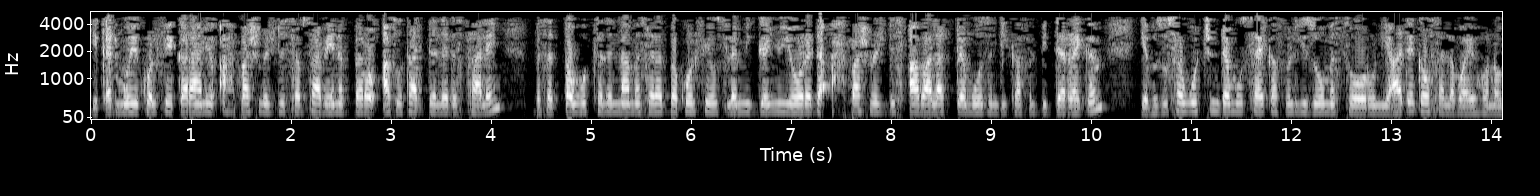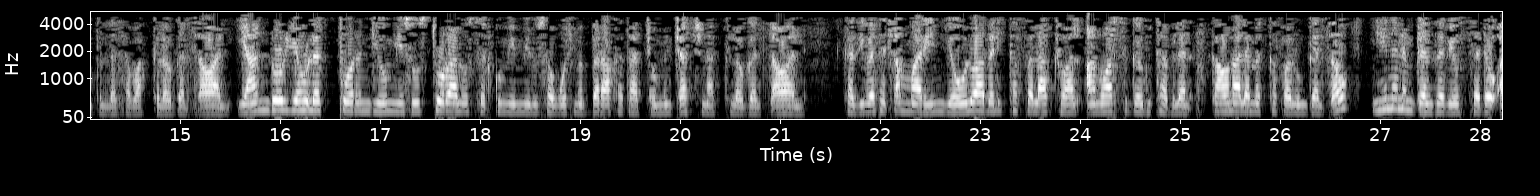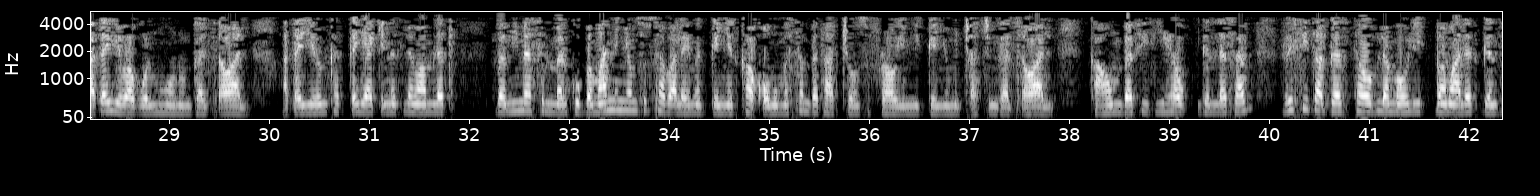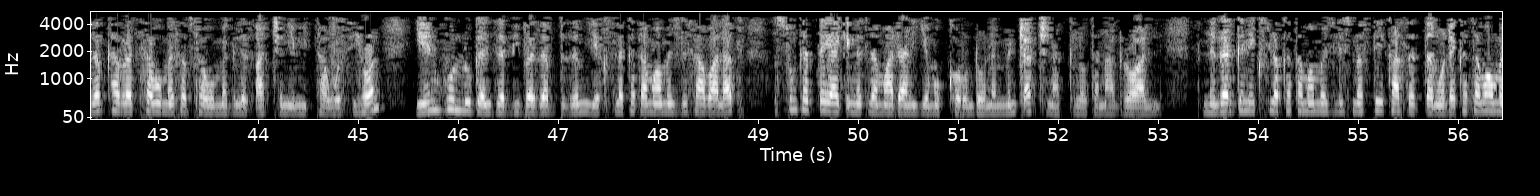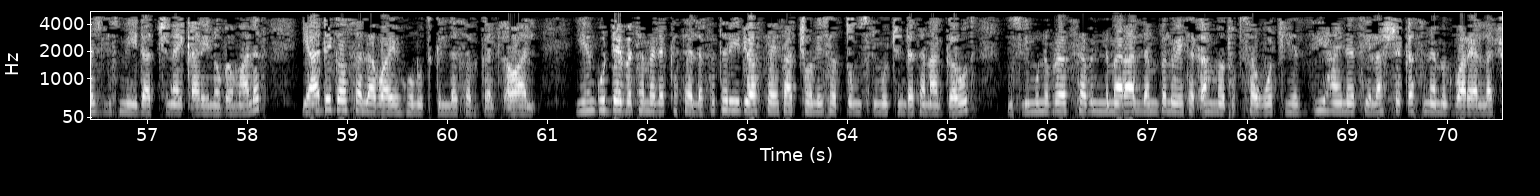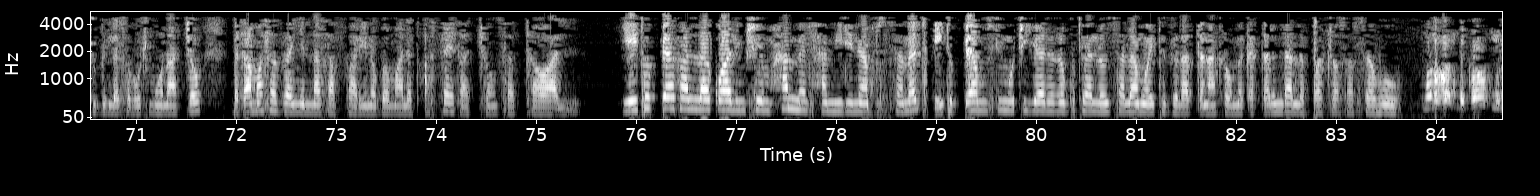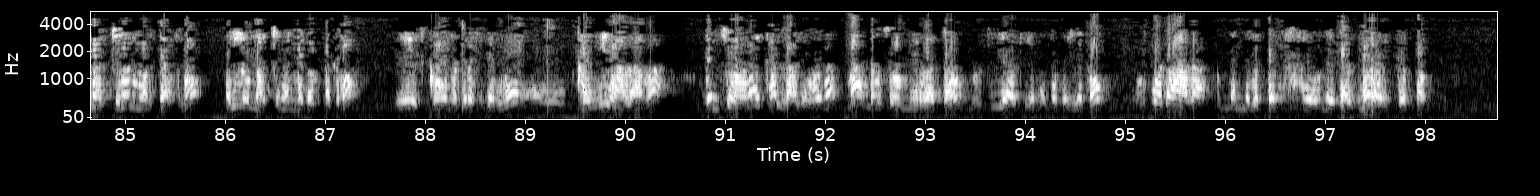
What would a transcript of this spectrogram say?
የቀድሞ የኮልፌ ቀራኒዮ አህባሽ መጅሊስ ሰብሳቢ የነበረው አቶ ታደለ ደሳለኝ በሰጠው ውክልና መሰረት በኮልፌ ውስጥ ለሚገኙ የወረዳ አህባሽ መጅሊስ አባላት ደሞዝ እንዲከፍል ቢደረግም የብዙ ሰዎችን ደሞዝ ሳይከፍል ይዞ መሰወሩን የአደጋው ሰለባ የሆነው ግለሰብ አክለው ገልጸዋል። የአንድ ወር፣ የሁለት ወር እንዲሁም የሶስት ወር አልወሰድኩም የሚሉ ሰዎች መበራከታቸው ምንጫችን አክለው ገልጸዋል። ከዚህ በተጨማሪም የውሎ አበል ይከፈላቸዋል አንዋር ስገዱ ተብለን እስካሁን አለመከፈሉን ገልጸው ይህንንም ገንዘብ የወሰደው አጠይብ መሆኑን ገልጸዋል። አጠይብም ከተጠያቂነት ለማምለጥ በሚመስል መልኩ በማንኛውም ስብሰባ ላይ መገኘት ካቆሙ መሰንበታቸውን ስፍራው የሚገኙ ምንጫችን ገልጸዋል። ከአሁን በፊት ይኸው ግለሰብ ሪሲት ገዝተው ለመውሊድ በማለት ገንዘብ ከህብረተሰቡ መሰብሰቡ መግለጻችን የሚታወስ ሲሆን ይህን ሁሉ ገንዘብ ቢበዘብዝም የክፍለ ከተማ መጅልስ አባላት እሱን ከተጠያቂነት ለማዳን እየሞከሩ እንደሆነ ምንጫችን አክለው ተናግረዋል። ነገር ግን የክፍለ ከተማ መጅልስ መፍትሄ ካሰጠን ወደ ከተማው መጅልስ መሄዳችን አይቀሬ ነው በማለት የአደጋው ሰለባ የሆኑት ግለሰብ ገልጸዋል። ይህን ጉዳይ በተመለከተ ለፍትህ ሬዲዮ አስተያየታቸውን የሰጡ ሙስሊሞች እንደተናገሩት ሙስሊሙን ህብረተሰብ እንመራለን ብለው የተቀመጡት ሰዎች የዚህ አይነት የላሸቀ ስነ ምግባር ያላቸው ግለሰቦች መሆናቸው በጣም አሳዛኝና አሳፋሪ ነው በማለት አስተያየታቸውን ሰጥተዋል። የኢትዮጵያ ታላቁ አሊም ሼህ መሐመድ ሐሚድን አብዱል የኢትዮጵያ ሙስሊሞች እያደረጉት ያለውን ሰላማዊ ትግል አጠናክረው መቀጠል እንዳለባቸው አሳሰቡ። የምንፈልገው ዲናችንን መርዳት ነው፣ ህልውናችንን መጠበቅ ነው። ይህ እስከሆነ ድረስ ደግሞ ከዚህ ዓላማ ግልጽ የሆነ ቀላል የሆነ ማንም ሰው የሚረዳው ጥያቄ ነው የተጠየቀው። ወደ ኋላ የምንልበት ሁኔታ ሊኖር አይገባም።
